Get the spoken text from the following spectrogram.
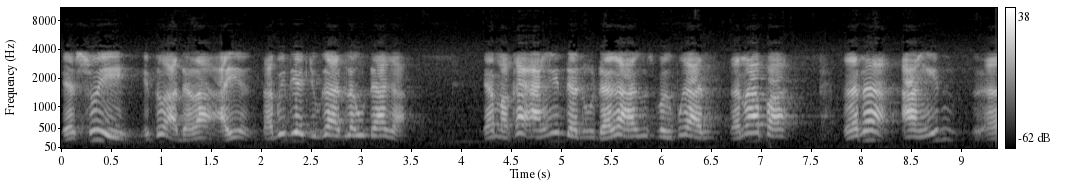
Ya sui itu adalah air, tapi dia juga adalah udara. Ya maka angin dan udara harus berperan. Karena apa? Karena angin e,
